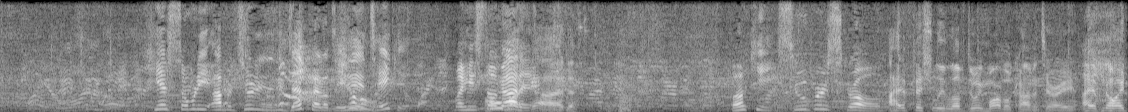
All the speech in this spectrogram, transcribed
He has so many opportunities to do death penalty. He didn't take it, but he still oh got my it. God. Fucking super Skrull. I officially love doing Marvel commentary. I have no idea.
